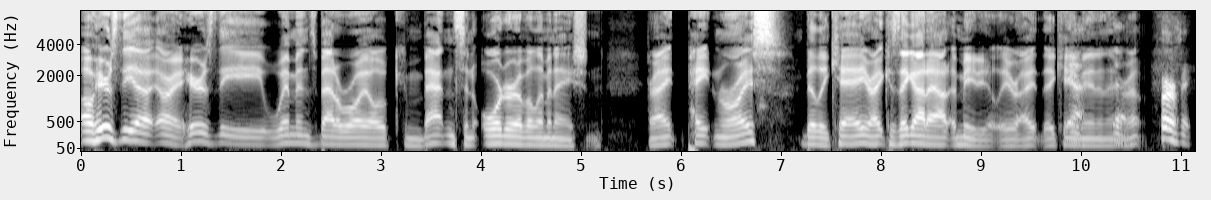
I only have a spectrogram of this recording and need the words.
Oh, here's the. Uh, all right, here's the women's battle royal combatants in order of elimination. Right, Peyton Royce, Billie Kay, right, because they got out immediately. Right, they came Yeah, in and they yeah. were up. Perfect.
